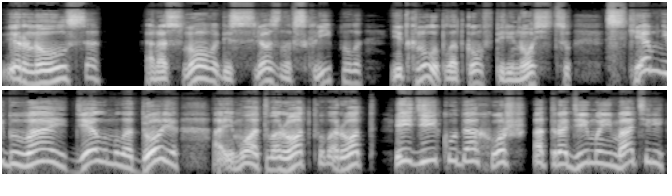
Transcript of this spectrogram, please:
вернулся. Она снова бесслезно всхлипнула и ткнула платком в переносицу. С кем не бывает, дело молодое, а ему отворот-поворот. Иди куда хошь от родимой матери,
